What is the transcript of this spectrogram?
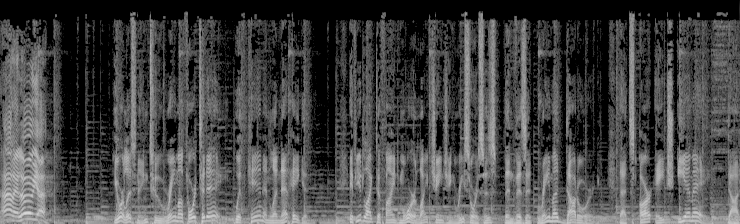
Hallelujah. You're listening to Rhema for Today with Ken and Lynette Hagin. If you'd like to find more life changing resources, then visit rhema.org. That's R H E M A dot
